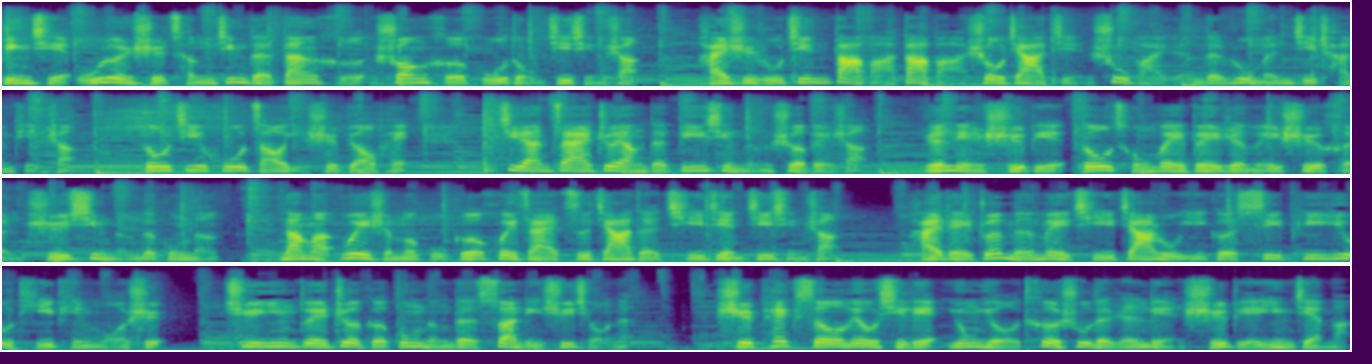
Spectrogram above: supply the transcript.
并且无论是曾经的单核、双核古董机型上，还是如今大把大把售价仅数百元的入门级产品上，都几乎早已是标配。既然在这样的低性能设备上，人脸识别都从未被认为是很吃性能的功能，那么为什么谷歌会在自家的旗舰机型上，还得专门为其加入一个 CPU 提频模式，去应对这个功能的算力需求呢？是 Pixel 六系列拥有特殊的人脸识别硬件吗？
